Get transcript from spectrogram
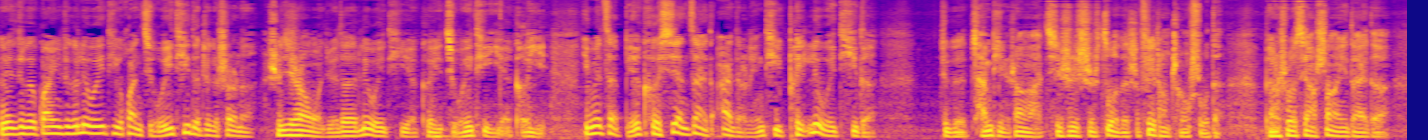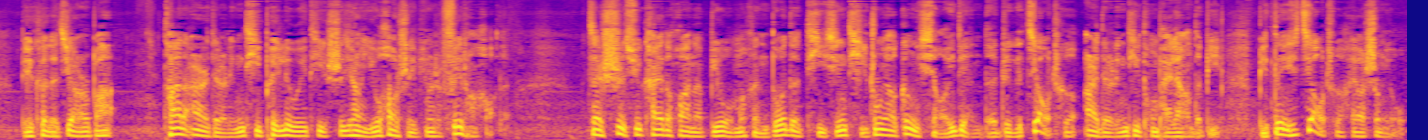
所以这个关于这个 6AT 换 9AT 的这个事儿呢，实际上我觉得 6AT 也可以，9AT 也可以，因为在别克现在的 2.0T 配 6AT 的这个产品上啊，其实是做的是非常成熟的。比方说像上一代的别克的 GL8，它的 2.0T 配 6AT，实际上油耗水平是非常好的。在市区开的话呢，比我们很多的体型体重要更小一点的这个轿车，2.0T 同排量的比比那些轿车还要省油。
